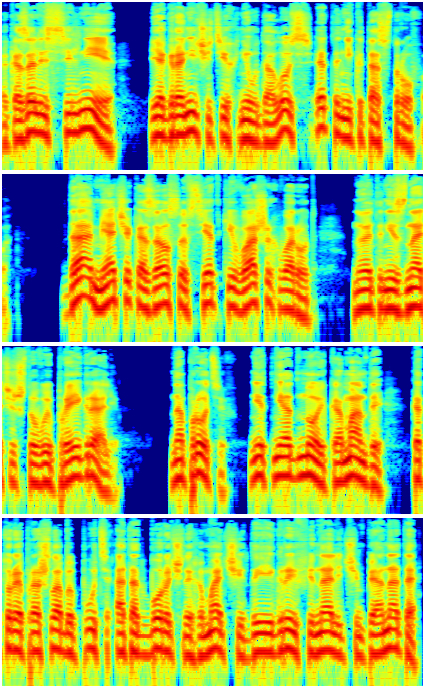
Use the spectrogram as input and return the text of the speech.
оказались сильнее и ограничить их не удалось, это не катастрофа. Да, мяч оказался в сетке ваших ворот, но это не значит, что вы проиграли. Напротив, нет ни одной команды, которая прошла бы путь от отборочных матчей до игры в финале чемпионата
